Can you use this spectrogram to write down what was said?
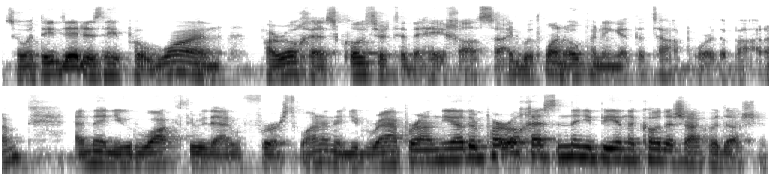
So what they did is they put one paroches closer to the heichal side with one opening at the top or the bottom, and then you'd walk through that first one, and then you'd wrap around the other paroches, and then you'd be in the kodesh hakodashim.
